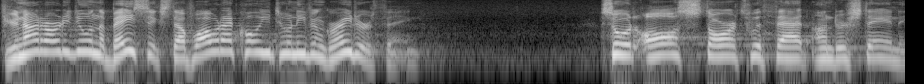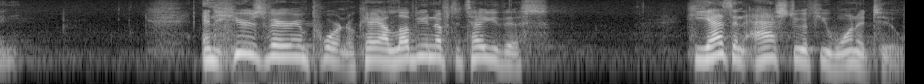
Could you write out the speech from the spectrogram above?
If you're not already doing the basic stuff, why would I call you to an even greater thing? So it all starts with that understanding. And here's very important, okay? I love you enough to tell you this. He hasn't asked you if you wanted to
